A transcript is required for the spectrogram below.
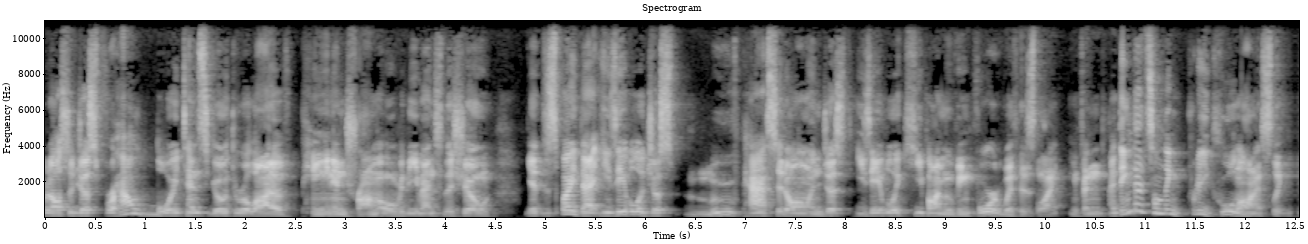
but also just for how Lloyd tends to go through a lot of pain and trauma over the events of the show. Yet despite that, he's able to just move past it all and just he's able to keep on moving forward with his life. And I think that's something pretty cool, honestly.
